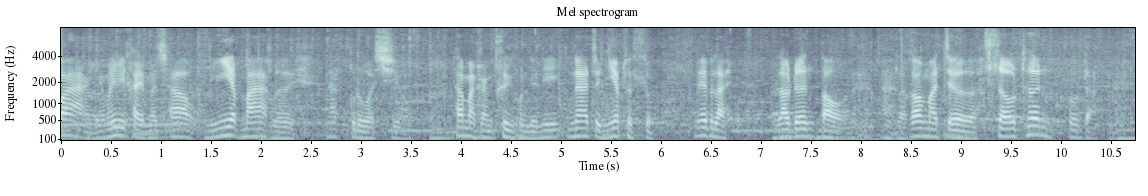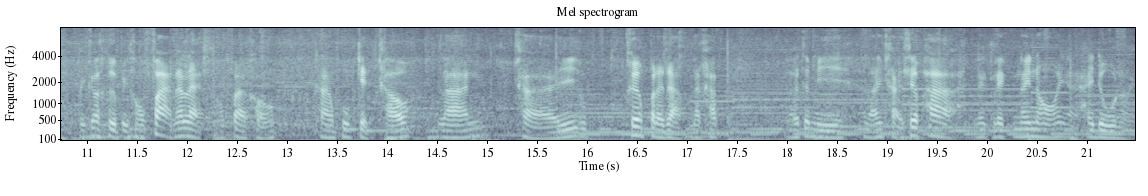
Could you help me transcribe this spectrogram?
ว่างๆยังไม่มีใครมาเช่าเงียบมากเลยน่ากลัวเชียว ถ้ามากลางคืนคนเดียวนี้น่าจะเงียบสุดๆไม่เป็นไร เราเดินต่อนะฮะอะแล้วก็มาเจอ Southern Product นี่ก็คือเป็นของฝากนั่นแหละ ของฝากของทางภูเก็ตเขาร้านขายเครื่องประดับนะครับ แล้วจะมีร้านขายเสื้อผ้าเล็กๆ น้อยๆให้ดูหน่อย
